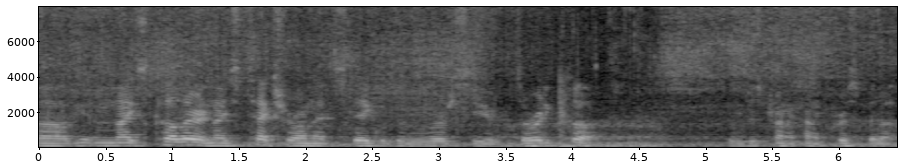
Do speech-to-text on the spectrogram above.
uh, getting a nice color and nice texture on that steak with the reverse sear. It's already cooked, so we're just trying to kind of crisp it up.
